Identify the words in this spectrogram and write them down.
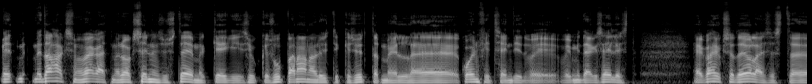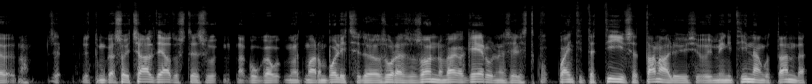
me, me tahaksime väga, et meil oleks selline süsteem, et keegi niisugune superanalüütik, kes ütleb meil eh, konfitsiendid või, või midagi sellist. Kahjuks seda ei ole, sest eh, noh, ütleme ka sotsiaalteadustes nagu ka ma arvan, politseitöö suures osas on, on väga keeruline sellist kvantitatiivset analüüsi või mingit hinnangut anda.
